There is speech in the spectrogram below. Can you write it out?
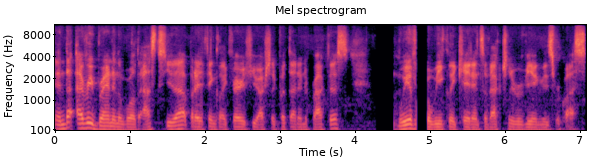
And that, every brand in the world asks you that, but I think like very few actually put that into practice. We have a weekly cadence of actually reviewing these requests.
